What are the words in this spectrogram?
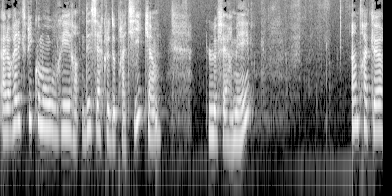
Alors elle explique comment ouvrir des cercles de pratique, le fermer, un tracker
